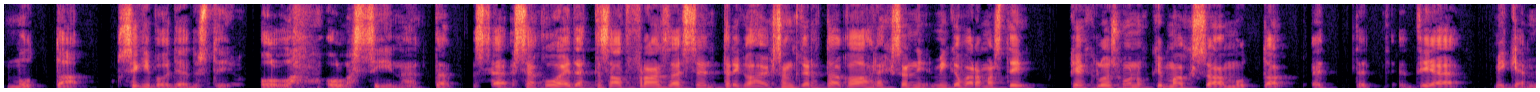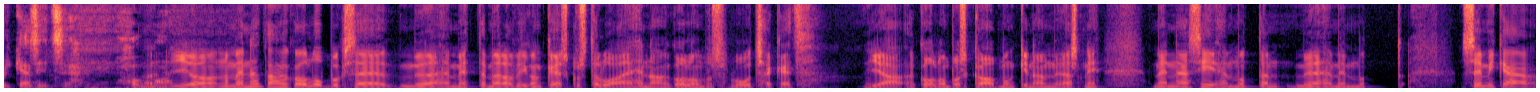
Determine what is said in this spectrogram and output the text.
mutta sekin voi tietysti olla, olla siinä, että sä, sä koet, että sä oot franchise-sentteri kahdeksan kertaa kahdeksan, niin minkä varmasti Keklu olisi voinutkin maksaa, mutta et, et, et jää mikä, mikä sitten se homma on. Joo, no mennään tähän Kolumbukseen myöhemmin, että meillä on viikon keskusteluaiheena on Columbus Blue Jackets ja Columbus kaupunkina myös, niin mennään siihen mutta myöhemmin, mutta se mikä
